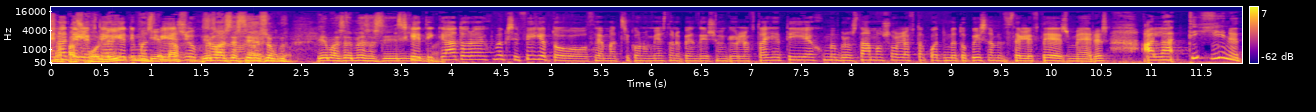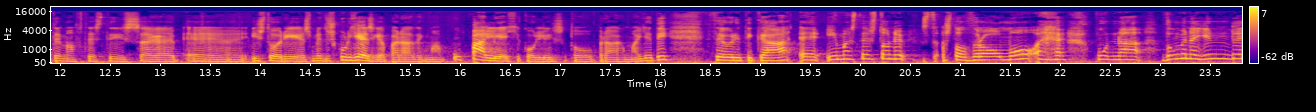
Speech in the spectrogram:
ένα τελευταίο γιατί μας πιέζει ο χρόνος. Είμαστε, στη, είμαστε μέσα στη. Σχετικά τώρα έχουμε ξεφύγει από το θέμα της οικονομίας των επενδύσεων και όλα αυτά, γιατί έχουμε μπροστά μας όλα αυτά που αντιμετωπίσαμε τις τελευταίες μέρες. Αλλά τι γίνεται με αυτές τις ε, ε, ιστορίες, με τις κουριές για παράδειγμα, που πάλι έχει κολλήσει το πράγμα. Γιατί θεωρητικά ε, είμαστε στον, ε, στο δρόμο ε, που να δούμε να γίνονται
